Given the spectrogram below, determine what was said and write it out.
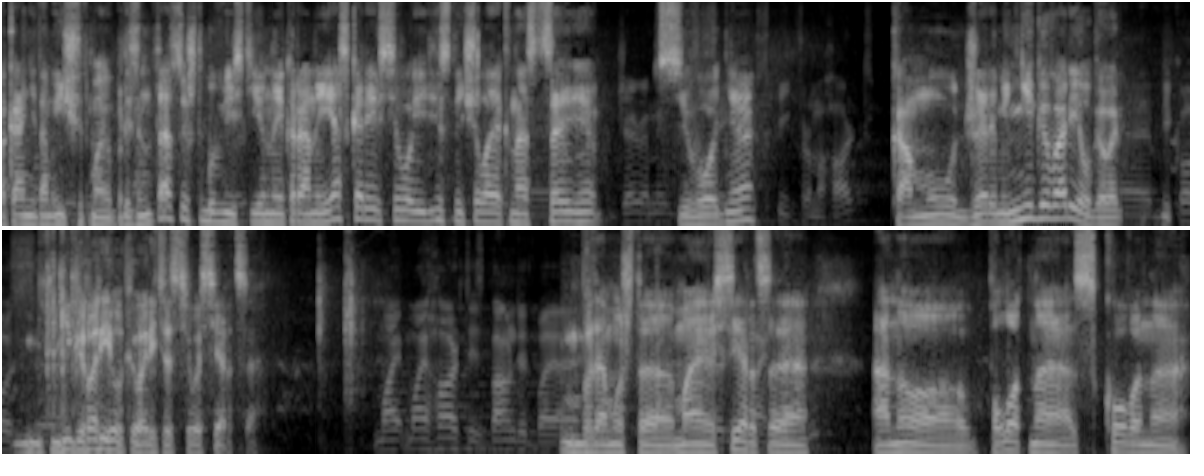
пока они там ищут мою презентацию, чтобы ввести ее на экран, и я, скорее всего, единственный человек на сцене сегодня, кому Джереми не говорил, говор... не говорил говорить от всего сердца. Потому что мое сердце, оно плотно сковано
